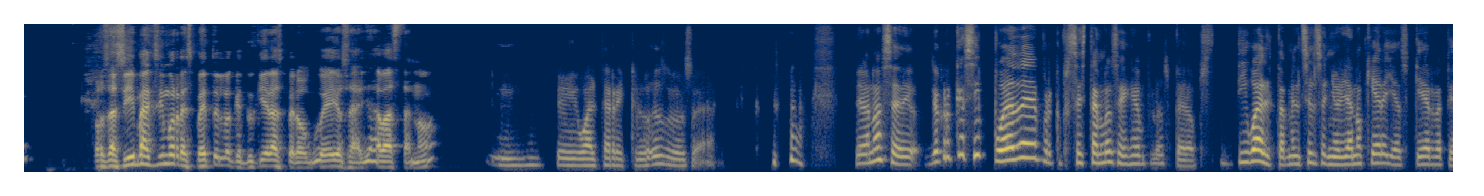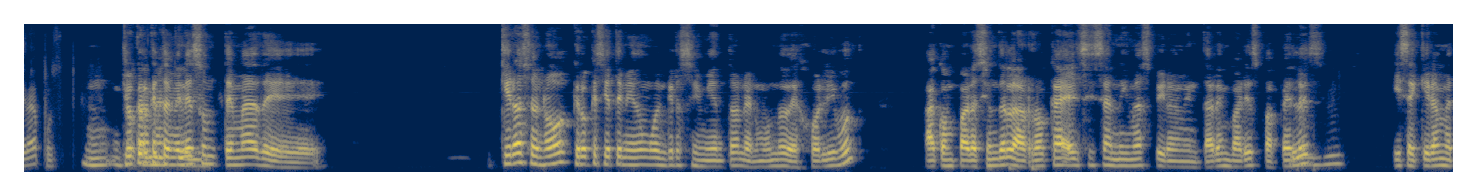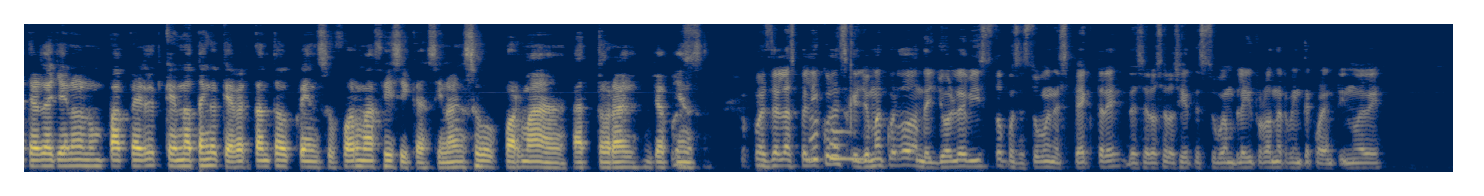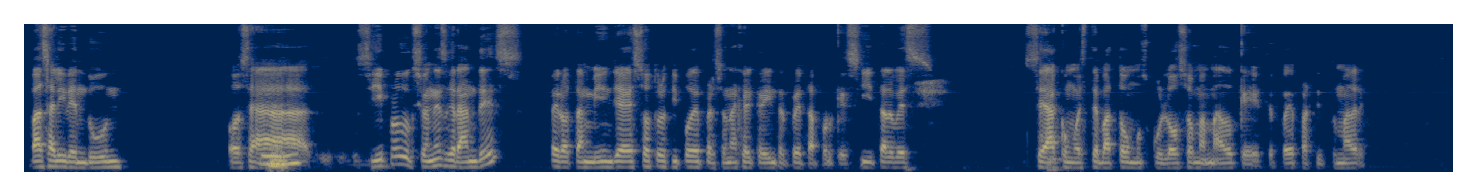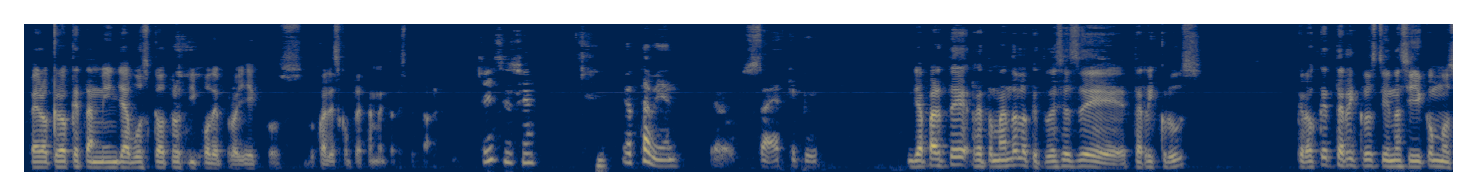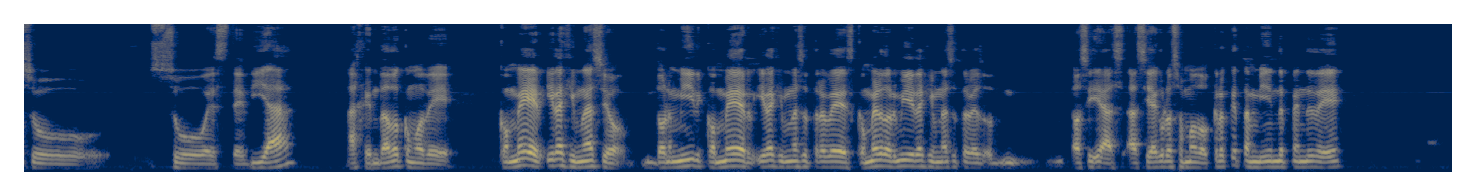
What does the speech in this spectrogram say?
o sea, sí, máximo respeto y lo que tú quieras, pero, güey, o sea, ya basta, ¿no? Sí, Igual Terry Cruz, o sea. Yo no sé, yo creo que sí puede, porque pues ahí están los ejemplos, pero pues, igual, también si el señor ya no quiere, ya se quiere retirar, pues Mm, Yo creo que también es un tema de. Quieras o no, creo que sí ha tenido un buen crecimiento en el mundo de Hollywood. A comparación de La Roca, él sí se anima a experimentar en varios papeles y se quiere meter de lleno en un papel que no tenga que ver tanto en su forma física, sino en su forma actoral, yo Pues, pienso. Pues de las películas que yo me acuerdo donde yo lo he visto, pues estuvo en Spectre de 007, estuvo en Blade Runner 2049, va a salir en Dune. O sea, sí, producciones grandes, pero también ya es otro tipo de personaje el que interpreta, porque sí, tal vez sea como este vato musculoso, mamado, que te puede partir tu madre. Pero creo que también ya busca otro tipo de proyectos, lo cual es completamente respetable. Sí, sí, sí. Está bien, pero sabes pues, que Y aparte, retomando lo que tú decías de Terry Cruz, creo que Terry Cruz tiene así como su, su este, día agendado como de comer, ir al gimnasio, dormir, comer, ir al gimnasio otra vez, comer, dormir, ir al gimnasio otra vez. Así, así a grosso modo. Creo que también depende de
